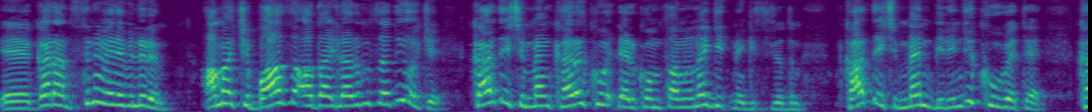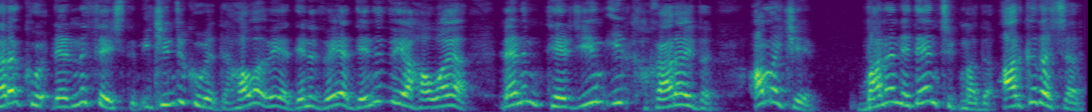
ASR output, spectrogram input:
e, garantisini verebilirim. Ama ki bazı adaylarımız da diyor ki kardeşim ben kara kuvvetleri komutanlığına gitmek istiyordum. Kardeşim ben birinci kuvvete kara kuvvetlerini seçtim. İkinci kuvvete hava veya deniz veya deniz veya havaya. Benim tercihim ilk karaydı. Ama ki bana neden çıkmadı? Arkadaşlar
